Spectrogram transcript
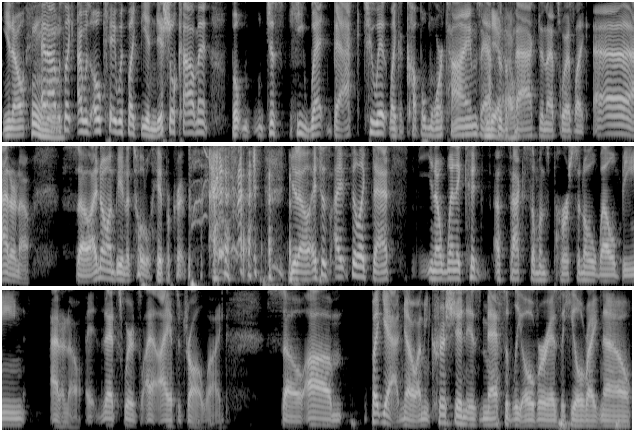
you know? And I Hmm. was like, I was okay with like the initial comment, but just he went back to it like a couple more times after the fact. And that's where I was like, uh, I don't know. So I know I'm being a total hypocrite. but, you know, it's just, I feel like that's, you know, when it could affect someone's personal well being, I don't know. That's where it's, I, I have to draw a line. So, um, but yeah, no, I mean, Christian is massively over as a heel right now.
